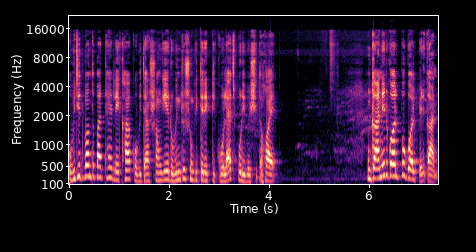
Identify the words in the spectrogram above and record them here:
অভিজিৎ বন্দ্যোপাধ্যায়ের লেখা কবিতার সঙ্গে রবীন্দ্রসঙ্গীতের একটি কোলাজ পরিবেশিত হয়। গানের গল্প গল্পের গান।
